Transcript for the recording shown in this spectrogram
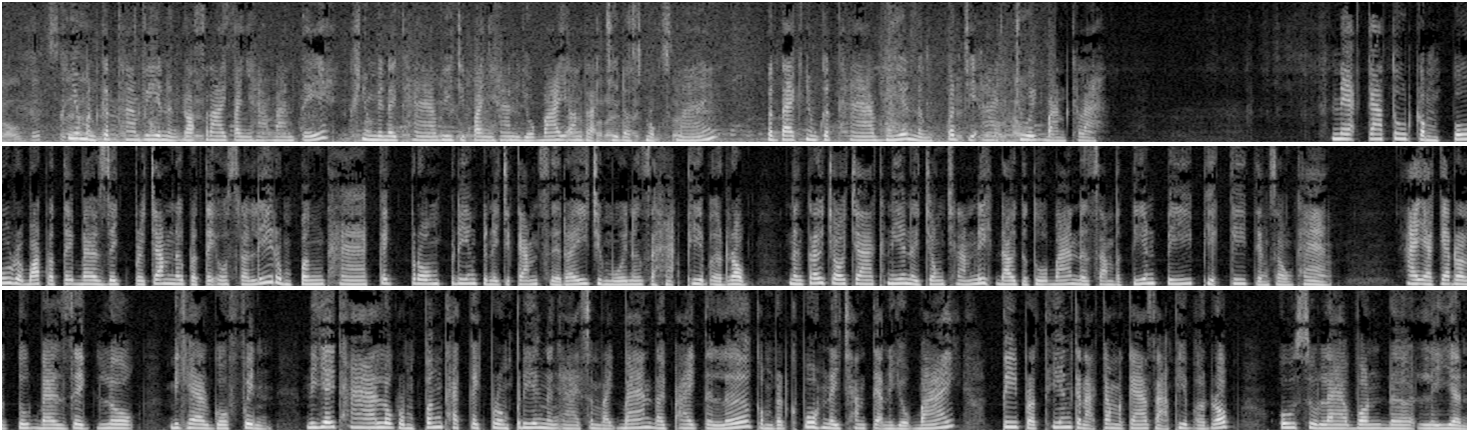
ខ្ញុំមិនគិតថាវានឹងដោះស្រាយបញ្ហាបានទេខ្ញុំមានន័យថាវាជាបញ្ហានយោបាយអន្តរជាតិដ៏ស្មុគស្មាញប៉ុន្តែខ្ញុំគិតថាវានឹងពិតជាអាចជួយបានខ្លះ អ្នកការទូតកម្ពុជារបស់ប្រទេសបែលហ្សិកប្រចាំនៅប្រទេសអូស្ត្រាលីរំពឹងថាកិច្ចព្រមព្រៀងពាណិជ្ជកម្មសេរីជាមួយនឹងសហភាពអឺរ៉ុបនឹងត្រូវចរចាគ្នានៅចុងឆ្នាំនេះដោយទទួលបាននូវសម្បទានពីភាគីទាំងសងខាងឯកអគ្គរដ្ឋទូតបែលហ្សិកលោក Michael Goffin និយាយថាលោករំពឹងថាកិច្ចព្រមព្រៀងនឹងអាចសម្រេចបានដោយផ្អែកទៅលើកម្រិតខ្ពស់នៃឆន្ទៈនយោបាយពីប្រធានគណៈកម្មការសហភាពអឺរ៉ុប Ursula von der Leyen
